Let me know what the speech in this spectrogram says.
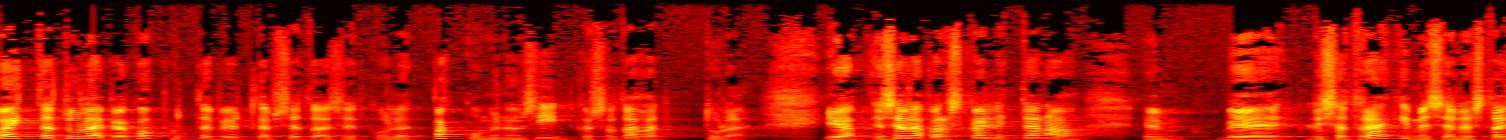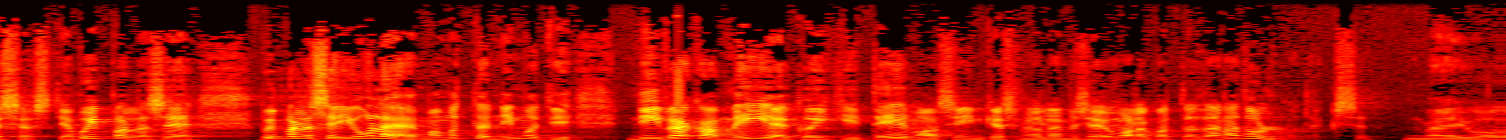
vaid ta tuleb ja koputab ja ütleb sedasi, et kuule, et pakkumine on siin, kas sa tahad, tule. ja, ja sellepärast, kallid, täna me lihtsalt räägime sellest asjast ja võib-olla see, võib-olla see ei ole, ma mõtlen niimoodi, nii väga meie kõigi teema siin, kes me oleme siia jumala kotta täna tulnud, eks, et me ju,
